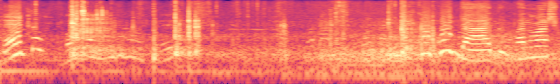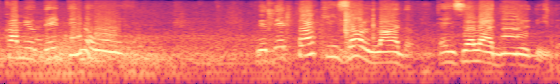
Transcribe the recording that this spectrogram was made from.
Certo? E com cuidado, para não machucar meu dedo de novo. Meu dedo tá aqui isolado. Tá isoladinho meu dedo.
